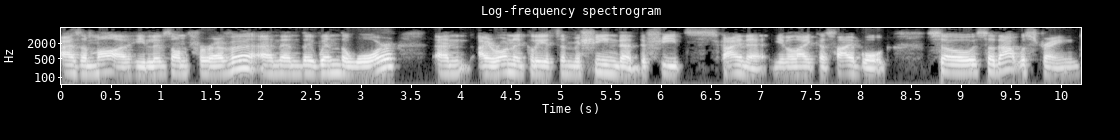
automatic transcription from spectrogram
as a martyr he lives on forever, and then they win the war. And ironically, it's a machine that defeats Skynet, you know, like a cyborg. So, so that was strange.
